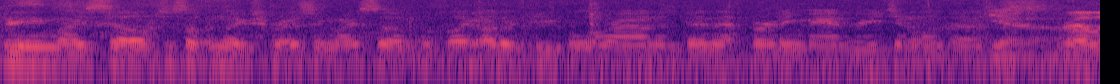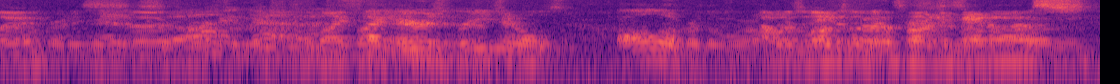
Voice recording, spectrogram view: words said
being myself, just something like expressing myself with like other people around, has been at Burning Man regional events. Yeah. Really? Burning Man Sick. itself, oh the regional- like like there's regionals all over the world. I would There's love eight to of go them to Burning Man in this, alone.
